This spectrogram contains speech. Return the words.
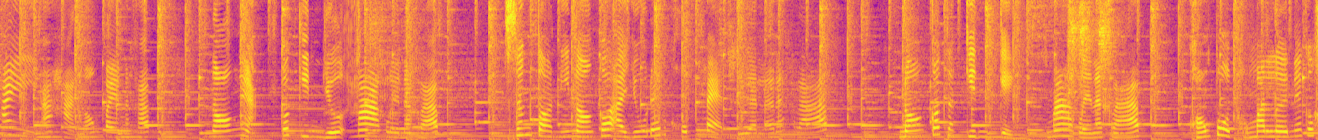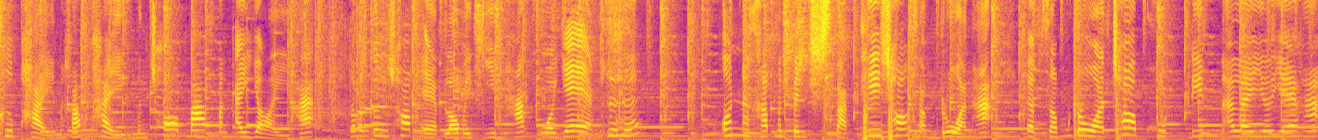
ให้อาหารน้องไปนะครับ น้องเนี่ยก็กินเยอะมากเลยนะครับ ซึ่งตอนนี้น้องก็อายุได้ครบ 8 เดือนแล้วนะครับ น้องก็จะกินเก่งมากเลยนะครับ ของโปรดของมันเลยเนี่ยก็คือไผ่นะครับ ไผ่มันชอบมากมันไอหย่อยฮะ แล้วมันก็จะชอบแอบเราไปกินฮะกลัวแย่งอ้นนะครับมันเป็นสัตว์ที่ชอบสำรวจฮะแบบสำรวจชอบขุดดินอะไรเยอะแยะฮะ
